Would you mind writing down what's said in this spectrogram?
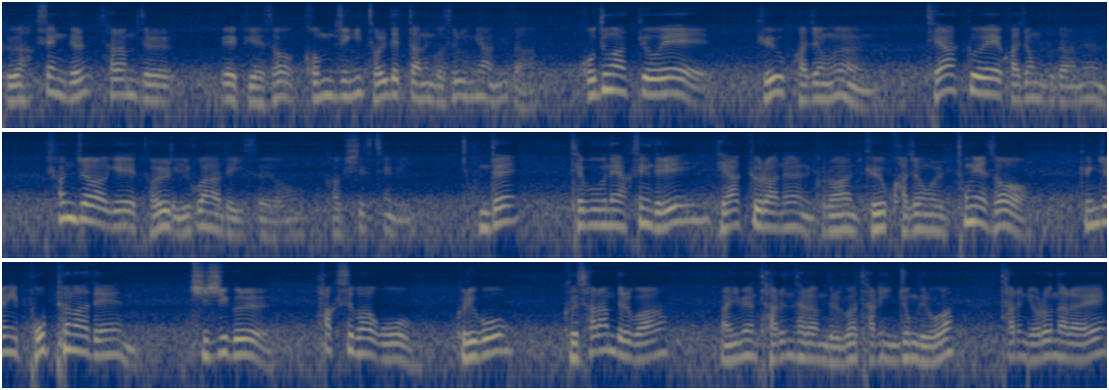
그 학생들, 사람들에 비해서 검증이 덜 됐다는 것을 의미합니다. 고등학교의 교육 과정은 대학교의 과정보다는 현저하게 덜 일관화돼 있어요. 각 시스템이. 근데 대부분의 학생들이 대학교라는 그러한 교육 과정을 통해서 굉장히 보편화된 지식을 학습하고 그리고 그 사람들과 아니면 다른 사람들과 다른 인종들과 다른 여러 나라의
